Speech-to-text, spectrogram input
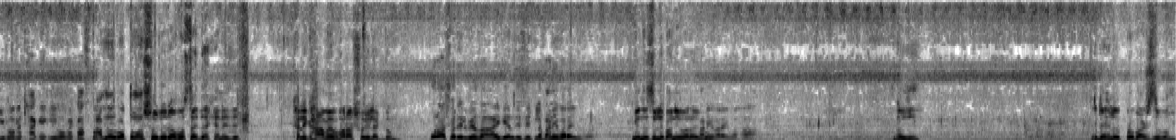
কীভাবে থাকে কীভাবে কাজ আপনার বর্তমান শরীরের অবস্থায় দেখেন এই যে খালি ঘামে ভরা শরীর একদম। পুরা শরীর ভেজা এই গেঞ্জি শিখলে পানি বাড়াইব গেন্দে চুলে পানি ভরাইব। পানি বাড়াইব হ্যাঁ। ওই যে। এটা হলো প্রবাস জীবন।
